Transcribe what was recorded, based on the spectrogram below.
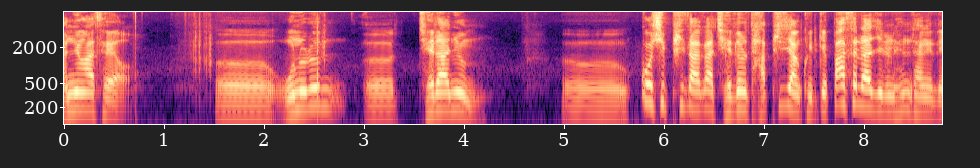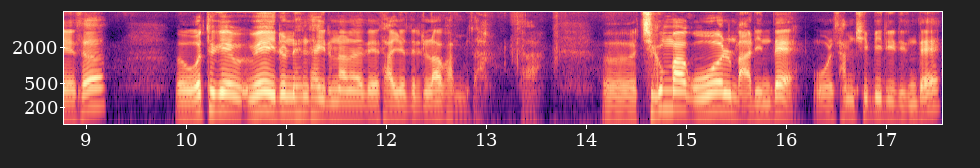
안녕하세요. 어, 오늘은 어, 제라늄 어, 꽃이 피다가 제대로 다 피지 않고 이렇게 빠스라지는 현상에 대해서 어, 떻게왜 이런 현상이 일어나는에 대해서 알려드리려고 합니다. 자, 어, 지금 막 5월 말인데 5월 31일인데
